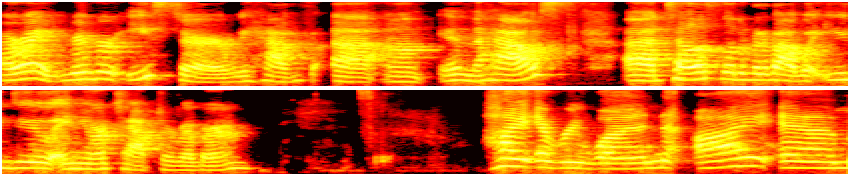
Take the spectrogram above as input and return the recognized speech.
All right, River Easter, we have uh, um, in the house. Uh, tell us a little bit about what you do in your chapter, River. Hi, everyone. I am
